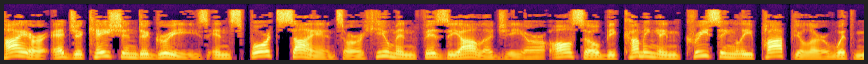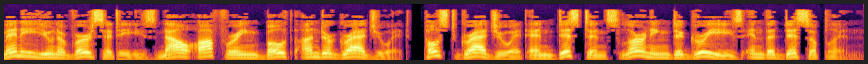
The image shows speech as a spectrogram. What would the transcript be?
Higher education degrees in sports science or human physiology are also becoming increasingly popular with many universities now offering both undergraduate, postgraduate and distance learning degrees in the discipline.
